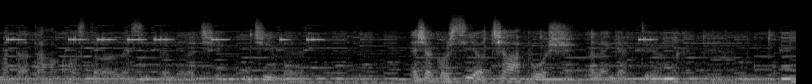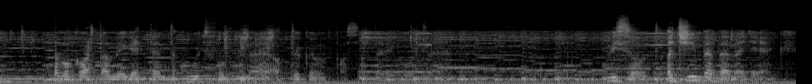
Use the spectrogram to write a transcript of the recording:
Matata ha- hasztalan lesz itt ennél a gym- gymnél. És akkor szia, csápos, elengedtünk. Nem akartam még egy tentakult fogni, mert a tököm faszat elég volt rá. Viszont a gymbe bemegyek.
